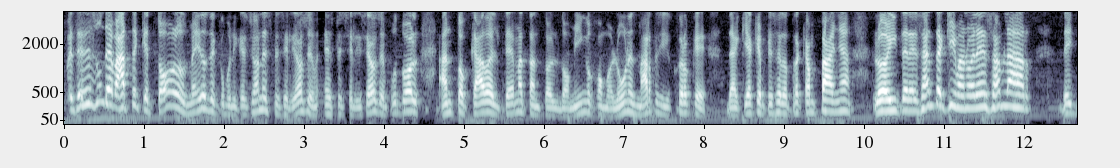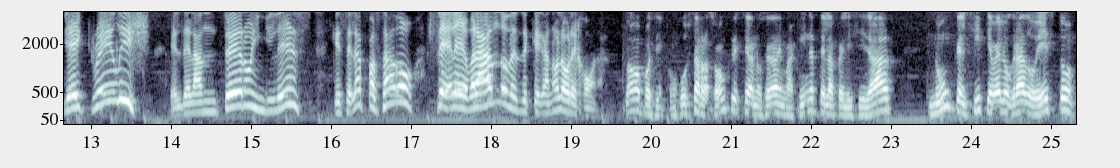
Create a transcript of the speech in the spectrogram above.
Pues ese es un debate que todos los medios de comunicación especializados en, especializados en fútbol han tocado el tema tanto el domingo como el lunes, martes, y yo creo que de aquí a que empiece la otra campaña. Lo interesante aquí, Manuel, es hablar de Jake Grealish, el delantero inglés que se le ha pasado celebrando desde que ganó la orejona. No, pues sí, con justa razón, Cristian. O sea, imagínate la felicidad. Nunca el City había logrado esto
